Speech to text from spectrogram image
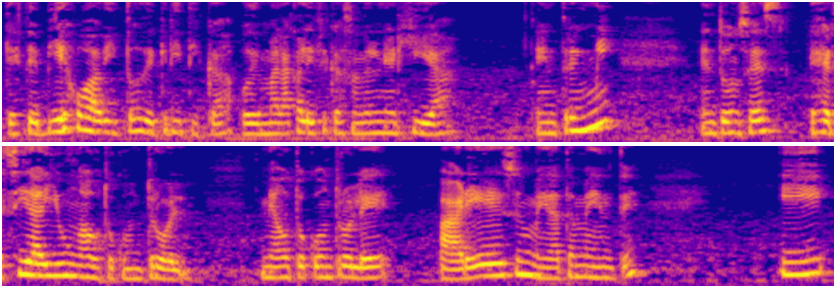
que este viejo hábito de crítica o de mala calificación de la energía entre en mí. Entonces ejercí ahí un autocontrol. Me autocontrolé, paré eso inmediatamente y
